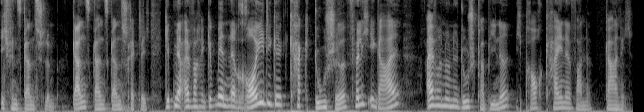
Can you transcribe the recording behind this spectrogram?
ich finde es ganz schlimm. Ganz, ganz, ganz schrecklich. Gib mir einfach, gib mir eine räudige Kackdusche, völlig egal. Einfach nur eine Duschkabine. Ich brauche keine Wanne. Gar nicht.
